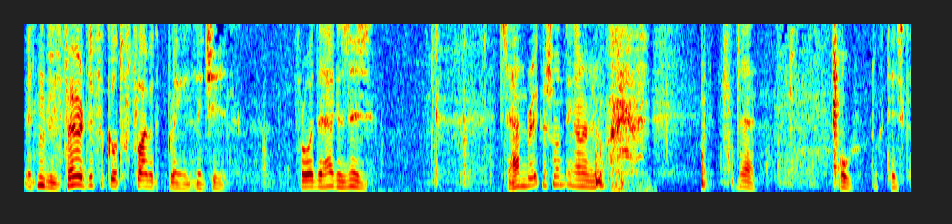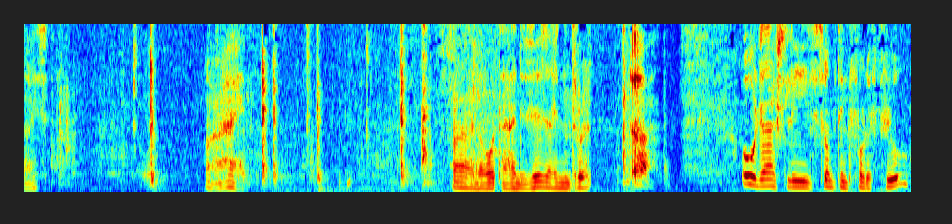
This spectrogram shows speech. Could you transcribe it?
It must be very difficult to fly with a plane, legit. For what the heck is this? It's a handbrake or something? I don't know. then. Oh, look at this, guys. Alright. I don't know what the heck this is. I didn't. Ah. Oh, there's actually something for the fuel.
